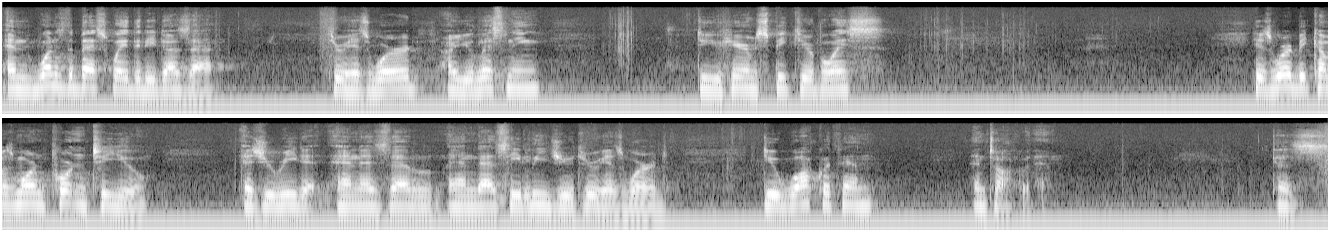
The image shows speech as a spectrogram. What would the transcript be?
And what is the best way that he does that? through His Word? Are you listening? Do you hear Him speak to your voice? His Word becomes more important to you as you read it and as, uh, and as He leads you through His Word. Do you walk with Him and talk with Him? Because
